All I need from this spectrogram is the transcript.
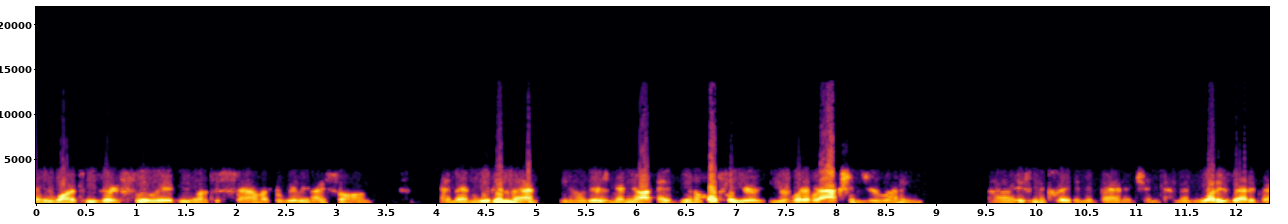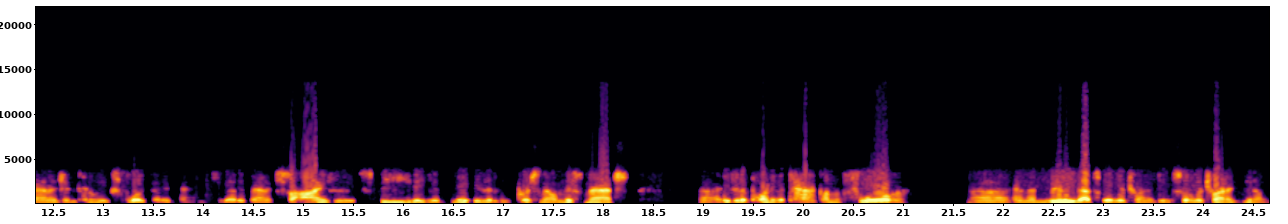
and we want it to be very fluid. We want it to sound like a really nice song, and then within that, you know, there's many, uh, you know, hopefully your your whatever actions you're running uh, is going to create an advantage, and, and then what is that advantage, and can we exploit that advantage? Is that advantage size? Is it speed? Is it is it personnel mismatch? Uh, is it a point of attack on the floor? Uh, and then really, that's what we're trying to do. So we're trying to, you know,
